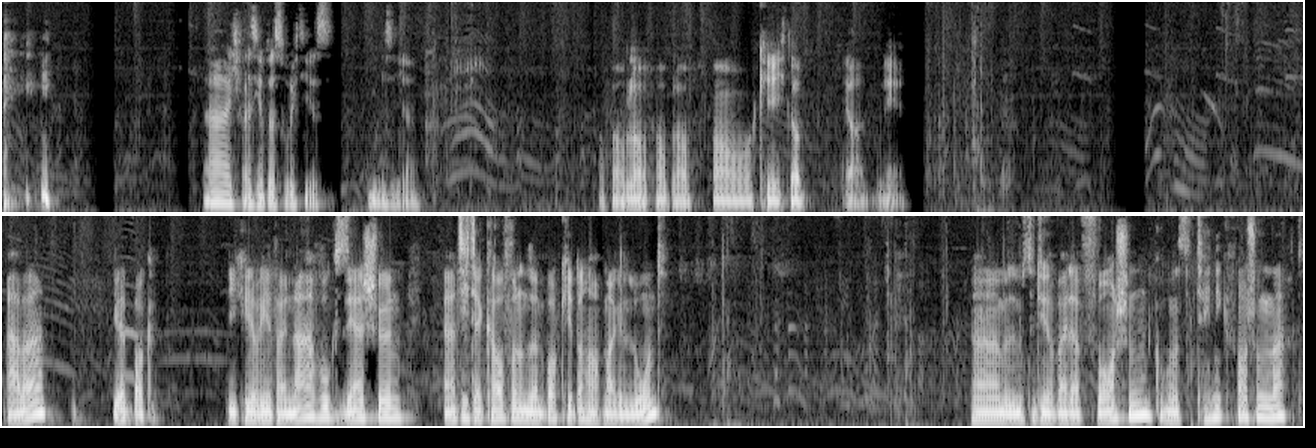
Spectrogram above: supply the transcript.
ah, ich weiß nicht, ob das so richtig ist. Bin nicht sicher. V, blau, V, blau, V. Okay, ich glaube, ja, nee. Aber, die hat Bock. Die kriegt auf jeden Fall Nachwuchs, sehr schön. Dann hat sich der Kauf von unserem Bock hier doch nochmal gelohnt. Äh, wir müssen natürlich noch weiter forschen. Gucken, was die Technikforschung macht.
